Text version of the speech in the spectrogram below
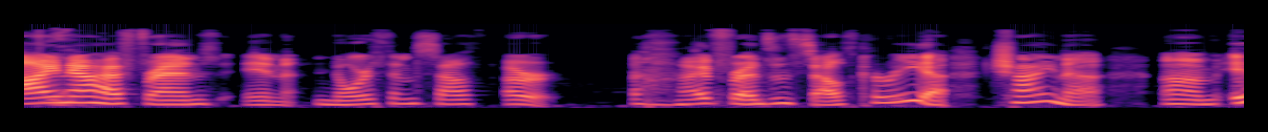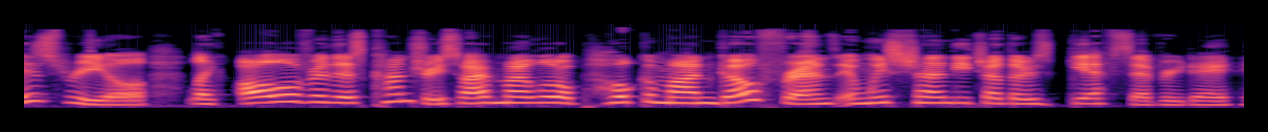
I Yeah. now have friends in North and South or I have friends in South Korea, China, um, Israel, like all over this country. So I have my little Pokemon Go friends, and we send each other's gifts every day.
